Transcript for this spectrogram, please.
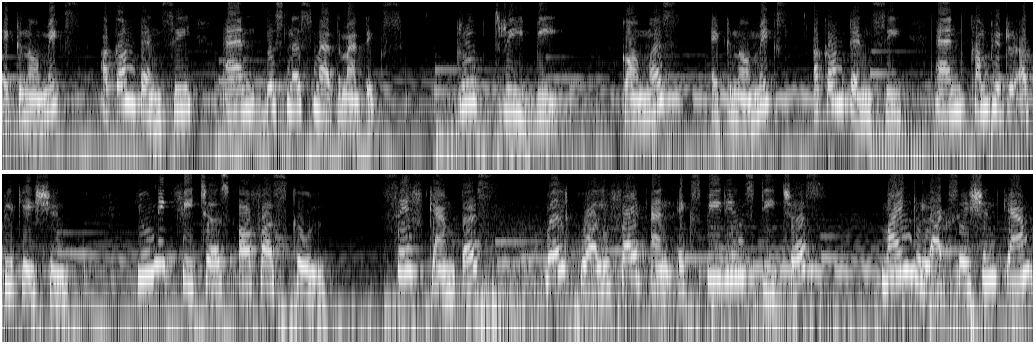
Economics, Accountancy and Business Mathematics. Group 3B Commerce, Economics, Accountancy and Computer Application. Unique features of our school Safe campus, well qualified and experienced teachers, mind relaxation camp,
